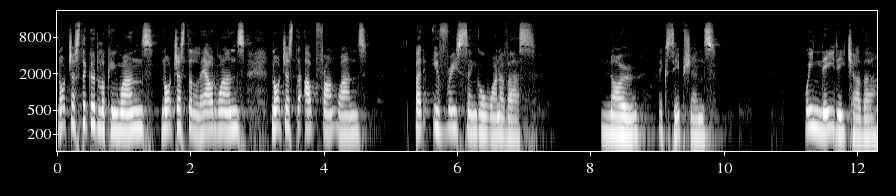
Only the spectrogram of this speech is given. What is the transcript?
Not just the good looking ones, not just the loud ones, not just the upfront ones, but every single one of us. No exceptions. We need each other.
